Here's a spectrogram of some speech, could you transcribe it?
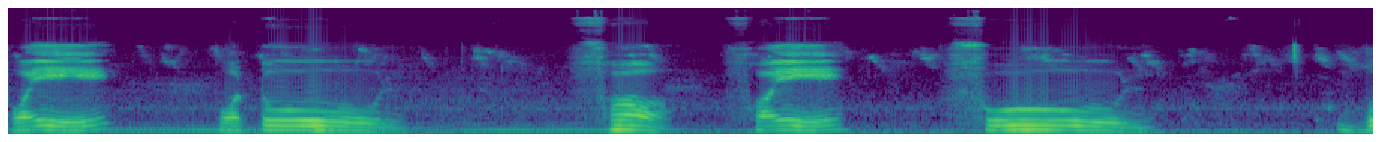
পয়ে পটল। ফ, ফয়ে ফুল। ব,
